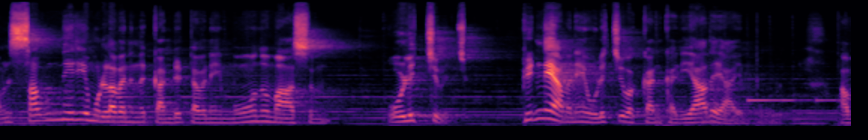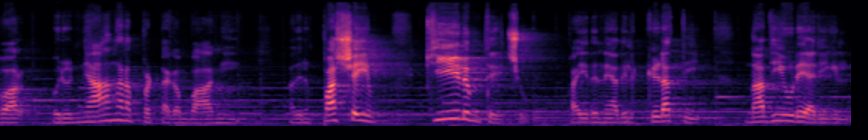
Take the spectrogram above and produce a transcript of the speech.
അവൻ സൗന്ദര്യമുള്ളവനെന്ന് കണ്ടിട്ട് അവനെ മൂന്ന് മാസം ഒളിച്ചു വെച്ചു. പിന്നെ അവനെ ഒളിച്ചു വെക്കാൻ കഴിയാതെയായപ്പോൾ അവർ ഒരു ഞാങ്ങണപ്പെട്ടകം വാങ്ങി അതിന് പശയും കീലും തേച്ചു. പൈതലിനെ അതിൽ കിടത്തി നദിയുടെ അരികിൽ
